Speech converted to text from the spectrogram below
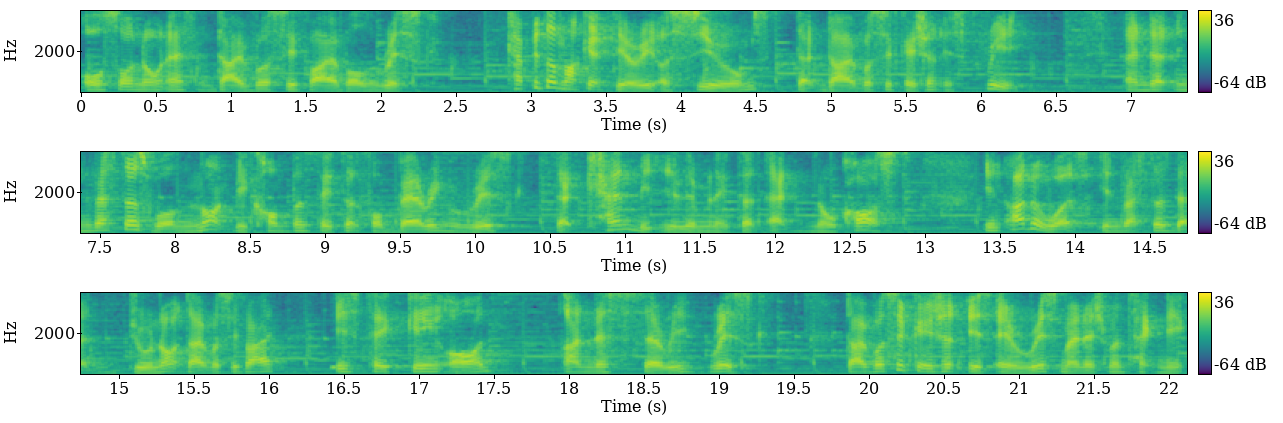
also known as diversifiable risk. Capital market theory assumes that diversification is free and that investors will not be compensated for bearing risk that can be eliminated at no cost. In other words, investors that do not diversify is taking on unnecessary risk. Diversification is a risk management technique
